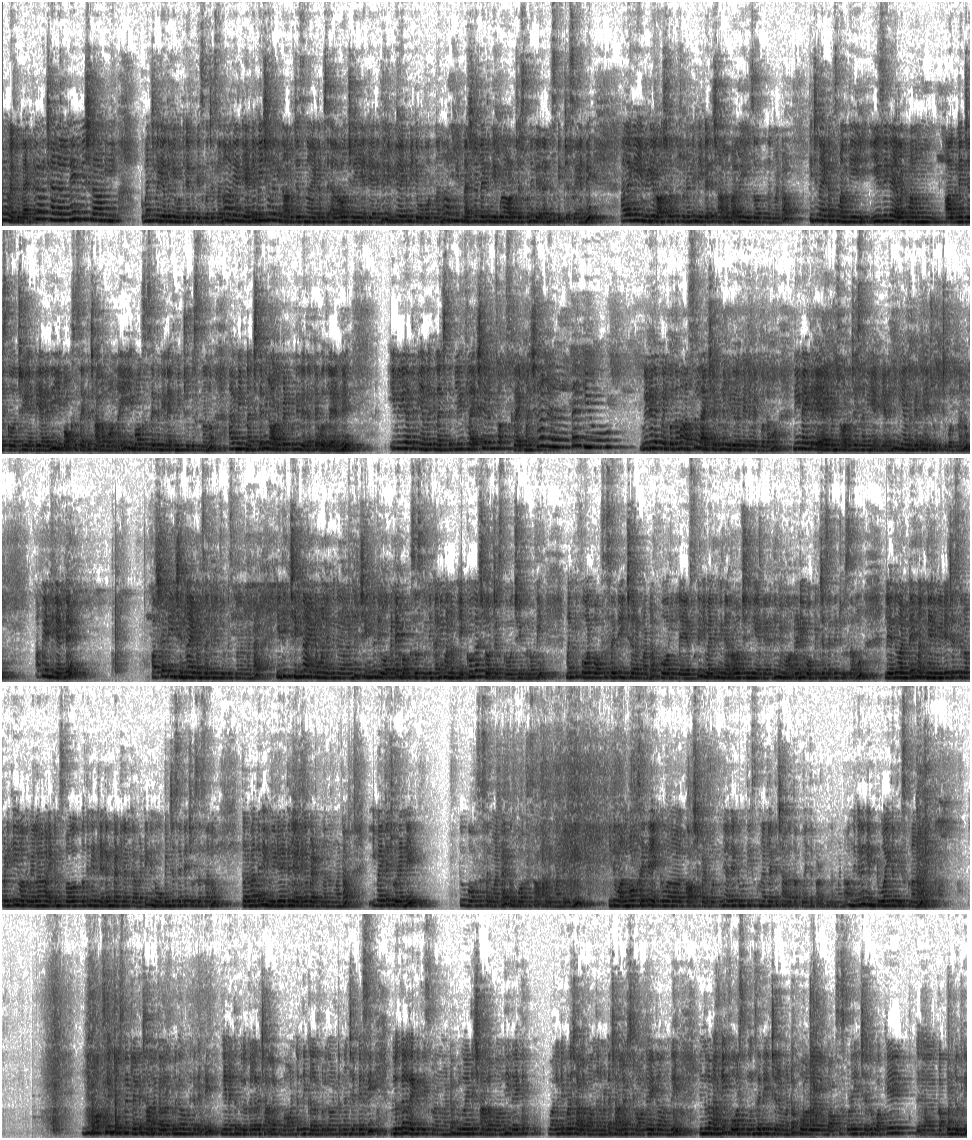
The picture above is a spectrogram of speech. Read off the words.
One welcome back to our channel నేను మీ శ్రావణి. ఒక మంచి వీడియోతో మీ ముందుకైతే తీసుకొచ్చేసాను. అదేంటి అంటే మీషోలో నేను ఆర్డర్ చేసిన ఐటమ్స్ ఎలా వచ్చాయి ఏంటి అనేది రివ్యూ అయితే మీకు ఇవ్వబోతున్నాను. అవి మీకు నచ్చినట్లయితే మీరు కూడా ఆర్డర్ చేసుకోండి లేదంటే స్కిప్ చేసేయండి. అలాగే ఈ వీడియో లాస్ట్ వరకు చూడండి. మీకైతే చాలా బాగా యూజ్ అవుతుంది అనమాట కిచెన్ ఐటమ్స్ మనకి ఈజీగా ఎలాగ మనం ఆర్గనైజ్ చేసుకోవచ్చు ఏంటి అనేది ఈ బాక్సెస్ అయితే చాలా బాగున్నాయి. ఈ బాక్సెస్ అయితే నేనైతే మీకు చూపిస్తున్నాను. అవి మీకు నచ్చితే మీరు ఆర్డర్ పెట్టుకుని లేదంటే వదిలేయండి. ఈ వీడియో అయితే మీ అందరికీ నచ్చితే please like share and subscribe my channel thank you వీడియోలోకి వెళ్ళిపోదామా? అస్సలు లైక్ చేయకుండా వీడియోలోకి అయితే వెళ్ళిపోదాము. నేనైతే ఏ ఐటమ్స్ ఆర్డర్ చేశాను ఏంటి అనేది మీ అందరికైతే నేను చూపించబోతున్నాను. అవి ఏంటి అంటే ఫస్ట్ అయితే ఈ చిన్న ఐటమ్స్ అయితే నేను చూపిస్తున్నాను అనమాట ఇది చిన్న ఐటమ్ అని ఎందుకు అంటే చిన్నది ఒకటే బాక్స్ వస్తుంది. కానీ మనం ఎక్కువగా స్టోర్ చేసుకోవచ్చు ఇందులోని. మనకి ఫోర్ బాక్సెస్ అయితే ఇచ్చారనమాట ఫోర్ లేయర్స్కి. ఇవైతే నేను ఎలా వచ్చింది ఏంటి అనేది మేము ఆల్రెడీ ఓపెన్ చేసి అయితే చూసాము. లేదు అంటే నేను వీడియో చేసేటప్పటికి ఒకవేళ ఐటమ్స్ బాగోకపోతే నేను రిటర్న్ పెట్టలేను కాబట్టి నేను ఓపెన్ చేసి అయితే చూసేసాను. తర్వాత నేను వీడియో అయితే లేట్గా పెడుతున్నాను అనమాట ఇవైతే చూడండి. టూ బాక్సెస్ అనమాట టూ బాక్సెస్ ఆఫర్ అనమాట ఇది. ఇది వన్ బాక్స్ అయితే ఎక్కువ కాస్ట్ పడిపోతుంది. అదే టూ తీసుకున్నట్లయితే చాలా తక్కువ అయితే పడుతుంది అనమాట అందుకనే నేను టూ అయితే తీసుకున్నాను. ఈ బాక్స్ మీరు చూసినట్లయితే చాలా కలర్ఫుల్గా ఉంది కదండి. నేనైతే బ్లూ కలర్ చాలా బాగుంటుంది కలర్ఫుల్గా ఉంటుంది అని చెప్పేసి బ్లూ కలర్ అయితే తీసుకున్నాను అనమాట బ్లూ అయితే చాలా బాగుంది. ఇదైతే క్వాలిటీ కూడా చాలా బాగుంది అనమాట చాలా స్ట్రాంగ్గా అయితే ఉంది. ఇందులో మనకి ఫోర్ స్పూన్స్ అయితే ఇచ్చారనమాట ఫోర్ బాక్సెస్ కూడా ఇచ్చారు. ఒకే కప్ ఉంటుంది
